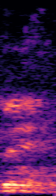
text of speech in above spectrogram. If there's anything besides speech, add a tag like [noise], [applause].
네.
